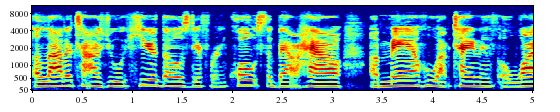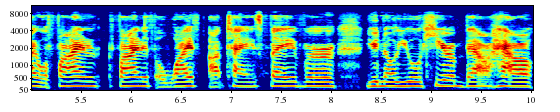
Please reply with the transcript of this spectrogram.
a lot of times you will hear those different quotes about how a man who obtaineth a wife or find findeth a wife obtains favor. You know, you'll hear about how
